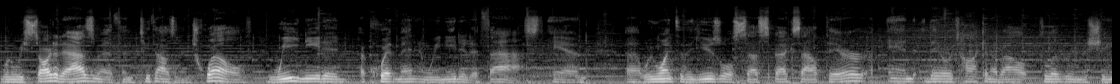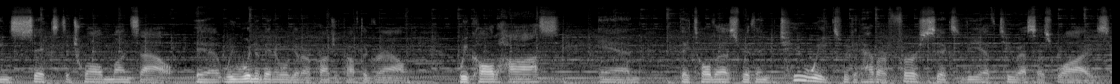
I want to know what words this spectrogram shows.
When we started Azimuth in 2012, we needed equipment and we needed it fast. And uh, we went to the usual suspects out there and they were talking about delivering machines six to 12 months out. We wouldn't have been able to get our project off the ground. We called Haas and they told us within two weeks we could have our first six VF2 SSYs.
